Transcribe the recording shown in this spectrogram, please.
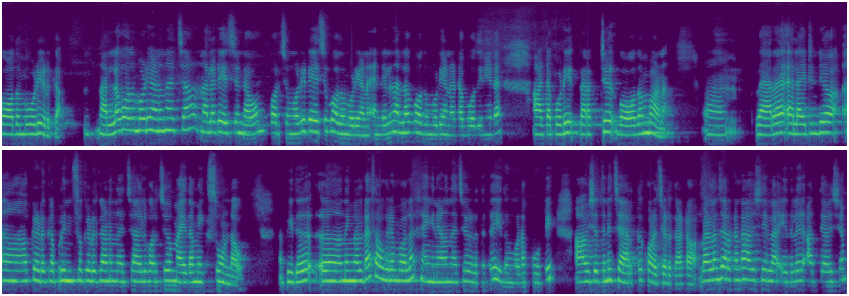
ഗോതമ്പ് പൊടി എടുക്കാം. നല്ല ഗോതമ്പ് പൊടിയാണെന്ന് വെച്ചാൽ നല്ല ടേസ്റ്റ് ഉണ്ടാവും കുറച്ചും കൂടി ടേസ്റ്റ് ഗോതമ്പ് പൊടിയാണ് എന്റെ നല്ല ഗോതമ്പ് പൊടിയാണ് കേട്ടോ ബോധിനിയുടെ ആട്ടപ്പൊടി കറക്റ്റ് ഗോതമ്പാണ്. വേറെ എലൈറ്റിന്റെ ഒക്കെ എടുക്കുക പ്രിൻസ് ഒക്കെ എടുക്കുകയാണെന്ന് വെച്ചാൽ അതിൽ കുറച്ച് മൈദ മിക്സും ഉണ്ടാവും. അപ്പൊ ഇത് നിങ്ങളുടെ സൗകര്യം പോലെ എങ്ങനെയാണെന്ന് വെച്ചാൽ എടുത്തിട്ട് ഇതും കൂടെ കൂട്ടി ആവശ്യത്തിന് ചേർത്ത് കുഴച്ചെടുക്കുക കേട്ടോ. വെള്ളം ചേർക്കേണ്ട ആവശ്യമില്ല. ഇതിൽ അത്യാവശ്യം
